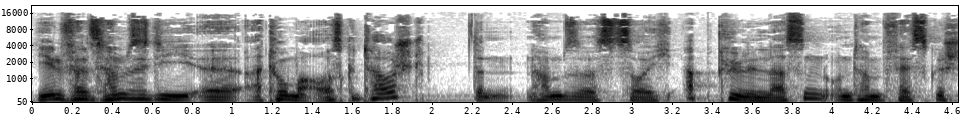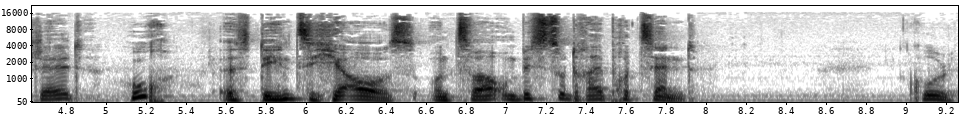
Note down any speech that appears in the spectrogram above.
Jedenfalls haben sie die äh, Atome ausgetauscht, dann haben sie das Zeug abkühlen lassen und haben festgestellt, huch, es dehnt sich hier aus. Und zwar um bis zu drei Prozent. Cool.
